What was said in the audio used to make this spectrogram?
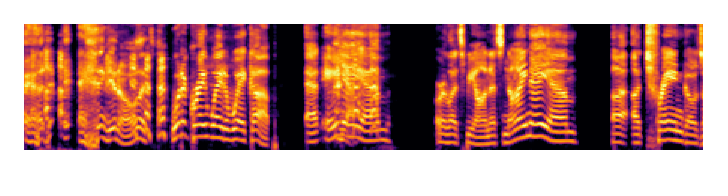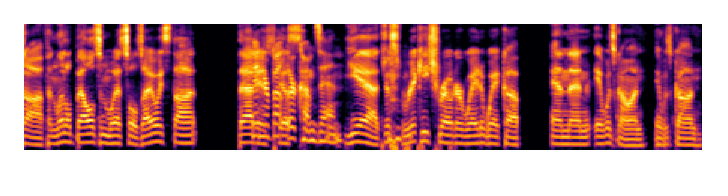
and, and, you know, it's, what a great way to wake up at 8 a.m. or let's be honest, 9 a.m. Uh, a train goes off and little bells and whistles. I always thought that then is your butler just, comes in. yeah, just Ricky Schroder way to wake up. And then it was gone. It was gone.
